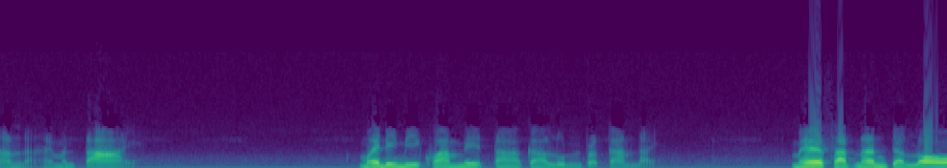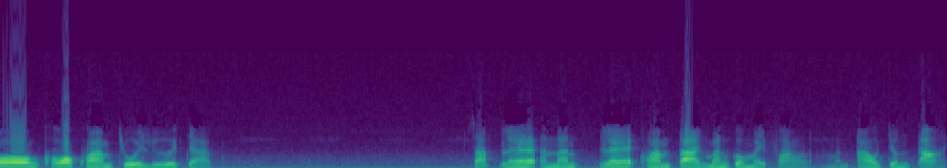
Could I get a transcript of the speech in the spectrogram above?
นั้นแหละให้มันตาย ไม่ได้มีความเมตตาการุณประการใด แม้สัตว์นั้นจะร้องขอความช่วยเหลือจาก สัตว์และอันนั้นและความตายมันก็ไม่ฟัง มันเอาจนตาย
